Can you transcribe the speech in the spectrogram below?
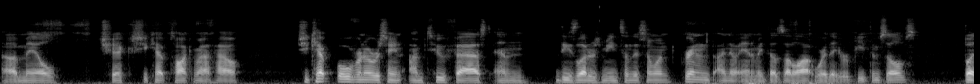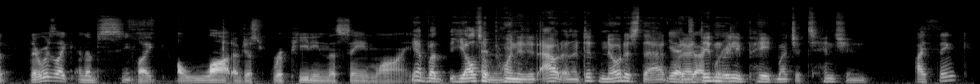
uh, male chick, she kept talking about how she kept over and over saying, "I'm too fast," and these letters mean something to someone. Granted, I know anime does that a lot, where they repeat themselves. But there was like an obscene, like a lot of just repeating the same line. Yeah, but he also And- pointed it out, and I didn't notice that. Yeah, but I didn't really pay much attention. I think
